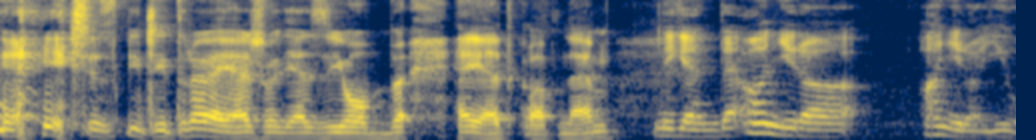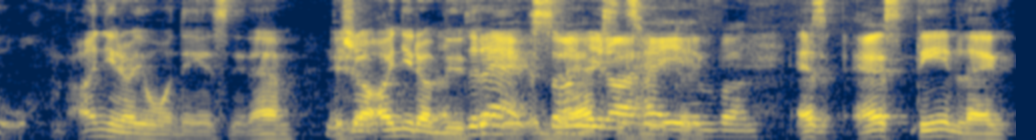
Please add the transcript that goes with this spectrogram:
És ez kicsit rölyes, hogy ez jobb helyet kap, nem? Igen, de annyira, annyira jó. Annyira jó nézni, nem? És Igen. a, annyira A működik. Drax Drax annyira az helyén működik. van. Ez, ez tényleg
